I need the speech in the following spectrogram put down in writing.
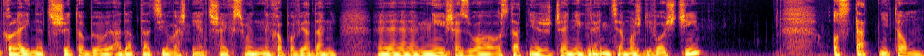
Kolejne trzy to były adaptacje właśnie trzech słynnych opowiadań e, Mniejsze zło, Ostatnie życzenie, Granica możliwości. Ostatni tom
